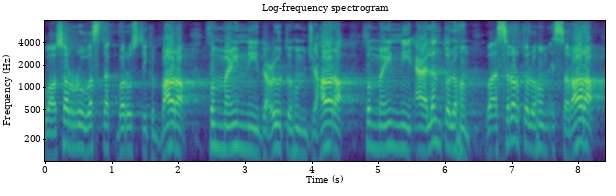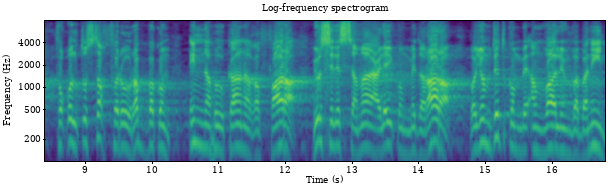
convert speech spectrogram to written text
واصروا واستكبروا استكبارا. ثم اني دعوتهم جهارا. ثم اني اعلنت لهم واسررت لهم اسرارا فقلت استغفروا ربكم إنه كان غفارا. يرسل السماء عليكم مدرارا ويمددكم بأموال وبنين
